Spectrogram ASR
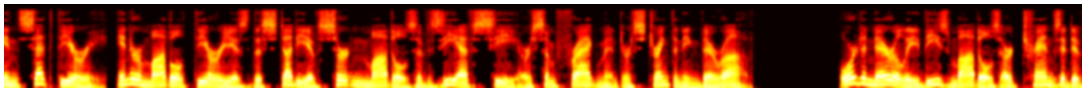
In set theory, inner model theory is the study of certain models of ZFC or some fragment or strengthening thereof. Ordinarily these models are transitive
